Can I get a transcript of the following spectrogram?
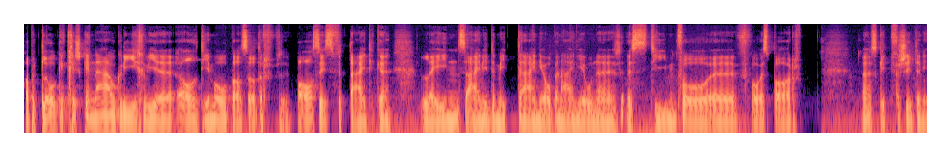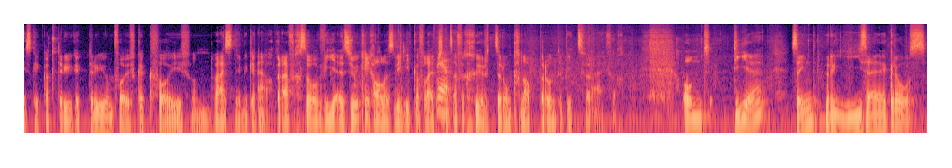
Aber die Logik ist genau gleich wie all die MOBAs oder Basis verteidigen, Lanes, eine in der Mitte, eine oben, eine unten, ein Team von, äh, von ein paar äh, es gibt verschiedene, es gibt gerade 3 gegen 3 und 5 gegen 5 und ich weiß nicht mehr genau, aber einfach so, wie, es ist wirklich alles wie League of Legends, ja. einfach kürzer und knapper und ein bisschen vereinfacht. Und die sind riesengroß.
